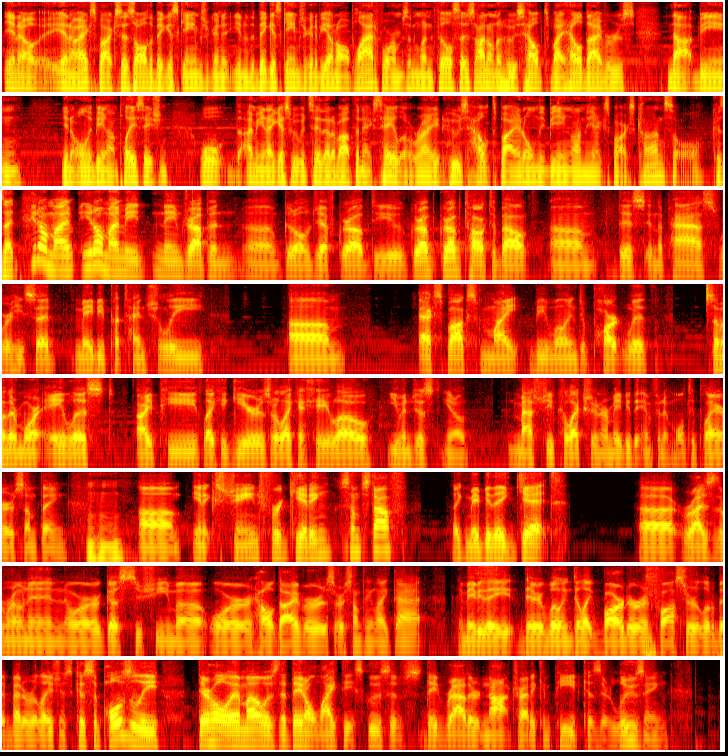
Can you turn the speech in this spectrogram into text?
you know, you know, Xbox says all the biggest games are going to, you know, the biggest games are going to be on all platforms, and when Phil says, I don't know who's helped by Helldivers not being, you know, only being on PlayStation. Well, I mean, I guess we would say that about the next Halo, right? Who's helped by it only being on the Xbox console? Because I, You don't mind you don't mind me name dropping uh, good old Jeff Grubb, do you? Grubb Grubb talked about um, this in the past, where he said maybe potentially um, Xbox might be willing to part with some of their more A-list IP, like a Gears or like a Halo, even just you know Master Chief Collection or maybe the Infinite Multiplayer or something mhm. um, in exchange for getting some stuff. Like maybe they get uh, Rise of the Ronin or Ghost of Tsushima or Helldivers or something like that, and maybe they they're willing to like barter and foster a little bit better relations because supposedly their whole mo is that they don't like the exclusives. They'd rather not try to compete because they're losing.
